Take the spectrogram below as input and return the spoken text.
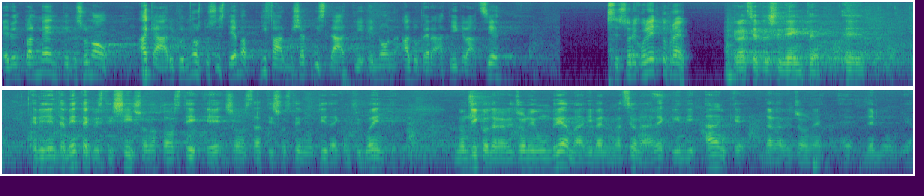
eventualmente che sono a carico del nostro sistema di farmaci acquistati e non adoperati. Grazie. Assessore Coletto, prego. Grazie Presidente. Eh, Evidentemente questi sì sono costi che sono stati sostenuti dai contribuenti, non dico della Regione Umbria ma a livello nazionale, quindi anche dalla Regione eh, dell'Umbria.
